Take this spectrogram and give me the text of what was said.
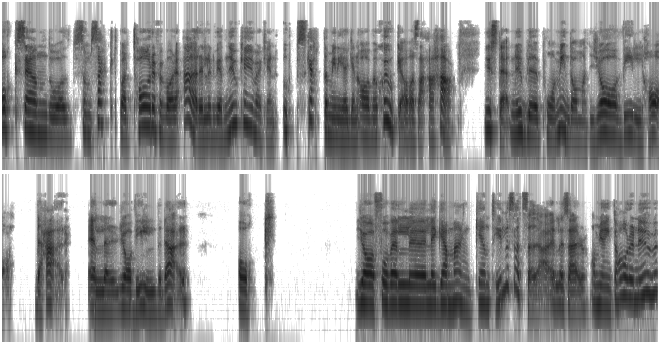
Och sen då som sagt bara ta det för vad det är. Eller du vet, nu kan jag ju verkligen uppskatta min egen avundsjuka och vara så här, aha, just det, nu blir jag påmind om att jag vill ha det här. Eller jag vill det där. Och jag får väl eh, lägga manken till så att säga. Eller så här, om jag inte har det nu,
